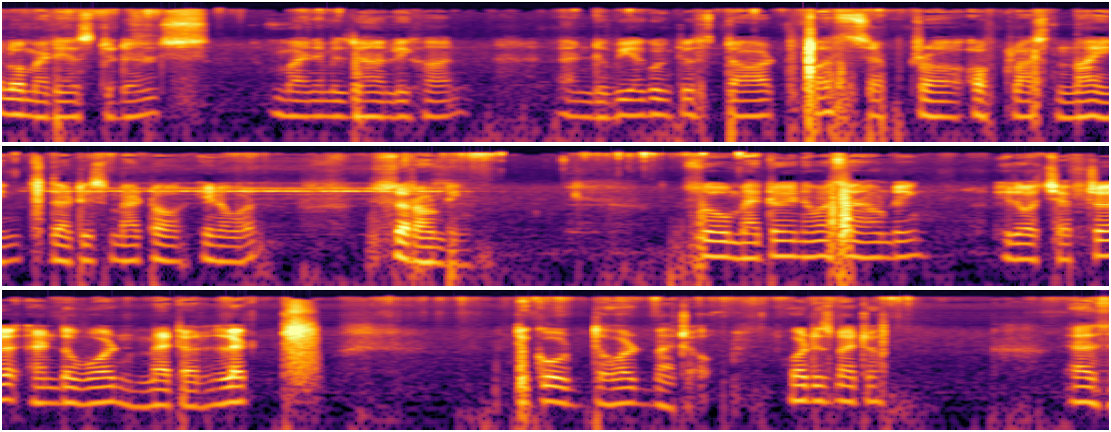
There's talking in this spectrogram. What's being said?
Hello, my dear students. My name is Jahan Ali Khan, and we are going to start first chapter of class 9th that is matter in our surrounding. So, matter in our surrounding is our chapter, and the word matter. Let's decode the word matter. What is matter? As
